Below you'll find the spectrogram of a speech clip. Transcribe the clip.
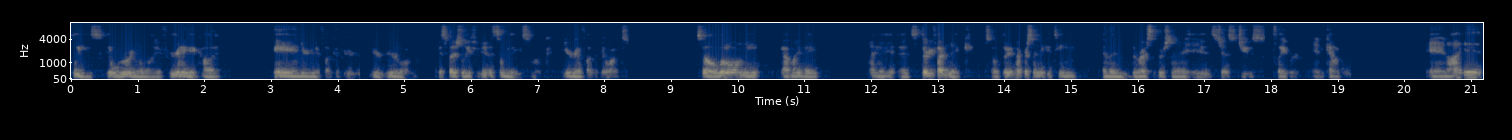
Please, it'll ruin your life. You're gonna get caught, and you're gonna fuck up your your your lungs. Especially if, if it's something that you smoke, you're gonna fuck up your lungs. So little me got my vape. I it's 35 nic, so 35% nicotine, and then the rest of the percent is just juice, flavor, and chemical. And I get,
